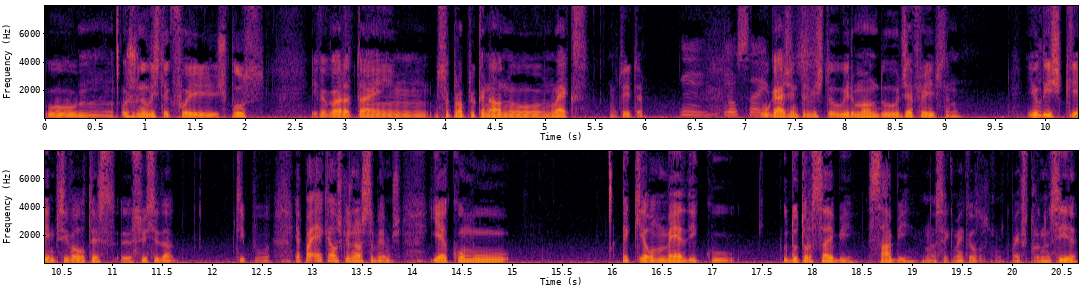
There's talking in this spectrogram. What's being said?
o, hum, o jornalista que foi expulso e que agora tem o seu próprio canal no, no X, no Twitter. Hum, não sei. O gajo entrevistou o irmão do Jeffrey Epstein e ele diz que é impossível ele ter eh, suicidado. Tipo, epá, é aquelas coisas que nós sabemos. E é como aquele médico, o Dr. Sabi, Sabi, não sei como é que, ele, como é que se pronuncia,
